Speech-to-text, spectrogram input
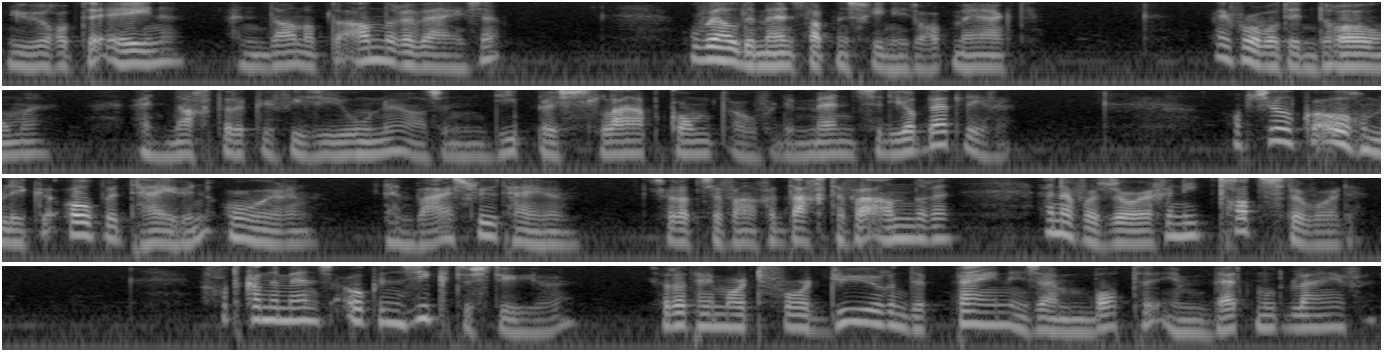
nu weer op de ene en dan op de andere wijze, hoewel de mens dat misschien niet opmerkt. Bijvoorbeeld in dromen en nachtelijke visioenen als een diepe slaap komt over de mensen die op bed liggen. Op zulke ogenblikken opent hij hun oren en waarschuwt hij hun, zodat ze van gedachten veranderen en ervoor zorgen niet trots te worden. God kan de mens ook een ziekte sturen, zodat hij met voortdurende pijn in zijn botten in bed moet blijven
